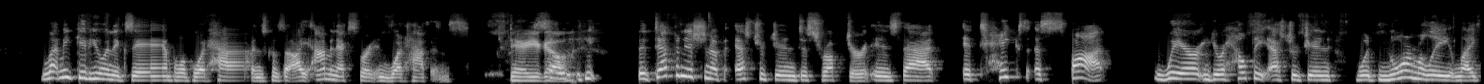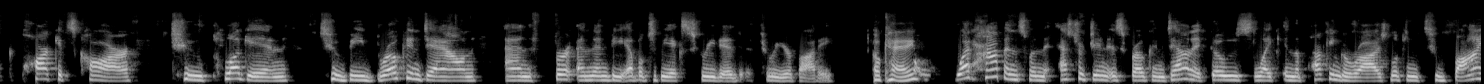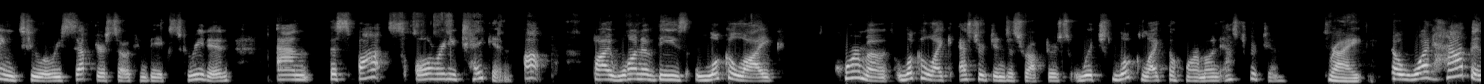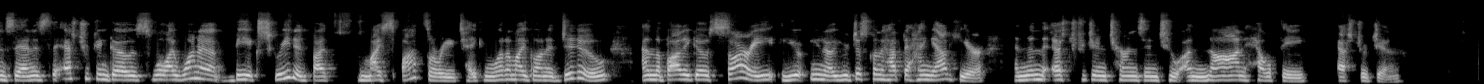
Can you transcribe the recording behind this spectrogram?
let me give you an example of what happens because I am an expert in what happens. There you go. So the definition of estrogen disruptor is that it takes a spot where your healthy estrogen would normally like park its car to plug in to be broken down and for, and then be able to be excreted through your body. Okay. What happens when the estrogen is broken down? It goes like in the parking garage looking to bind to a receptor so it can be excreted and the spot's already taken up by one of these look-alike hormone, look-alike estrogen disruptors, which look like the hormone estrogen. Right. So what happens then is the estrogen goes, well, I want to be excreted, but my spot's already taken. What am I going to do? And the body goes, sorry, you you know, you're just going to have to hang out here. And then the estrogen turns into a non-healthy estrogen.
